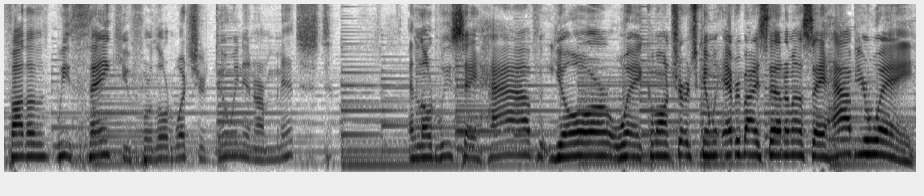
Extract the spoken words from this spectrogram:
Father, we thank you for, Lord, what you're doing in our midst. And Lord, we say, have your way. Come on, church. Can we everybody say that gonna say, have your way.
